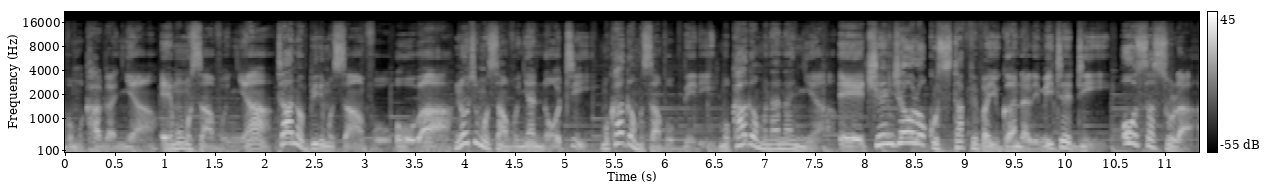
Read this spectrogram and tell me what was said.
764 emu 74 527 oba noti 74 noti 672 684 ekyenjawulo ku staffeva uganda limited osasula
